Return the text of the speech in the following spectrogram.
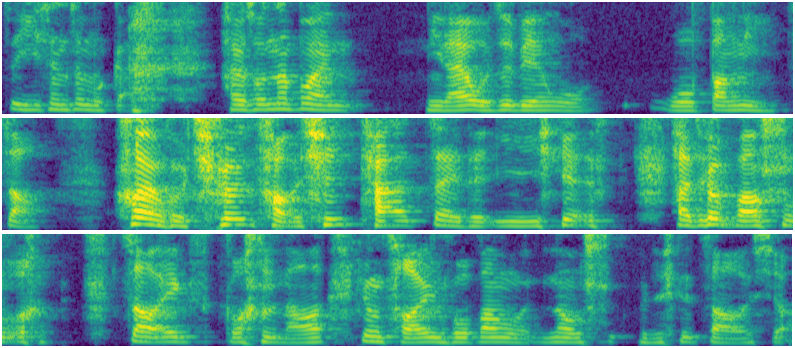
这医生这么赶。他就说那不然你来我这边，我我帮你照。后来我就跑去他在的医院，他就帮我照 X 光，然后用超音波帮我弄，我觉得超好笑。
